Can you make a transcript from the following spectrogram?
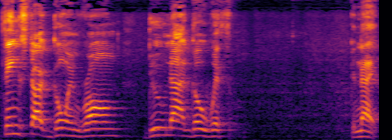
things start going wrong, do not go with them. Good night.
